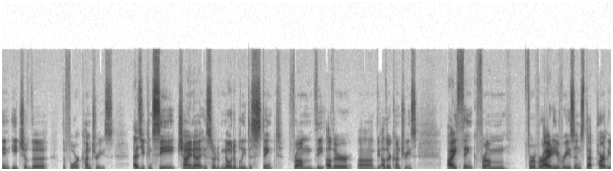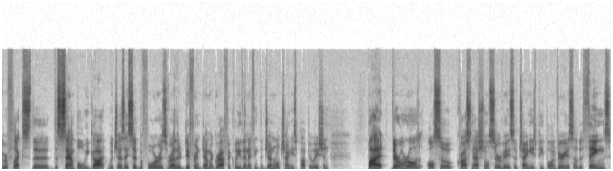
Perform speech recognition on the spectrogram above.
in each of the, the four countries. As you can see, China is sort of notably distinct from the other, uh, the other countries. I think from for a variety of reasons that partly reflects the, the sample we got, which as I said before is rather different demographically than I think the general Chinese population. But there are al also cross-national surveys of Chinese people on various other things.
